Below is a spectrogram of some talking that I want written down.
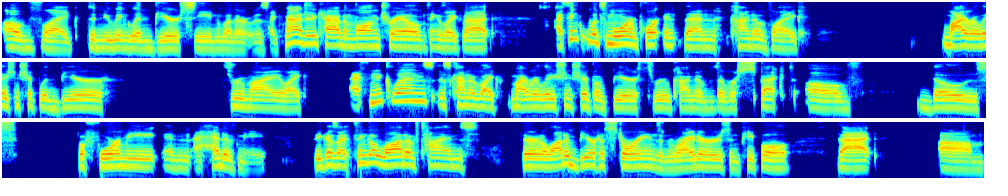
of like the new england beer scene whether it was like magic hat and long trail and things like that. I think what's more important than kind of like my relationship with beer through my like ethnic lens is kind of like my relationship of beer through kind of the respect of those before me and ahead of me. Because i think a lot of times there are a lot of beer historians and writers and people that um,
